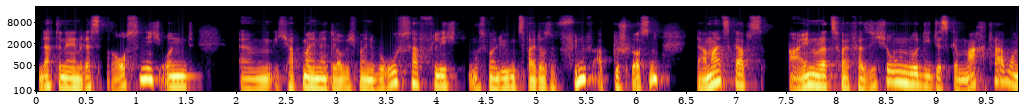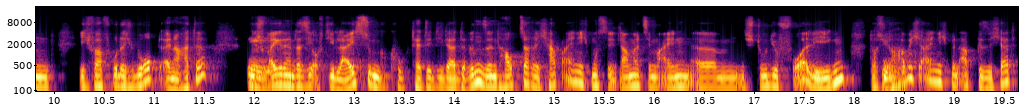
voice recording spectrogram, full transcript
und dachte, nee, den Rest brauchst du nicht und ähm, ich habe meine, glaube ich, meine Berufshaftpflicht, muss man lügen, 2005 abgeschlossen. Damals gab es ein oder zwei Versicherungen nur, die das gemacht haben. Und ich war froh, dass ich überhaupt eine hatte. Mhm. Geschweige denn, dass ich auf die Leistung geguckt hätte, die da drin sind. Hauptsache, ich habe eine. Ich musste damals in einem ähm, Studio vorlegen. Doch, ja, mhm. habe ich eine. Ich bin abgesichert.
